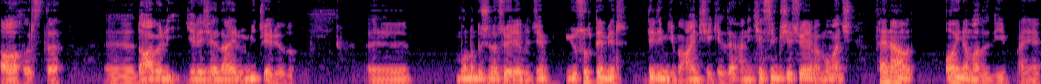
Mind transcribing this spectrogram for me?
daha hırslı e, daha böyle geleceğe dair ümit veriyordu. E, bunun dışında söyleyebileceğim Yusuf Demir dediğim gibi aynı şekilde hani kesin bir şey söylemem. Bu maç fena oynamadı diyeyim. Hani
